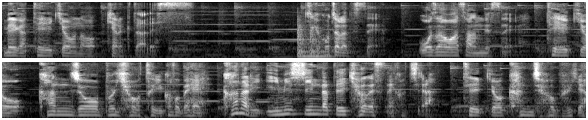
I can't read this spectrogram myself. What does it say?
目が提供のキャラクターです。次こちらですね。小沢さんですね。提供、感情奉行ということで、かなり意味深な提供ですね、こちら。提供、感情奉行。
